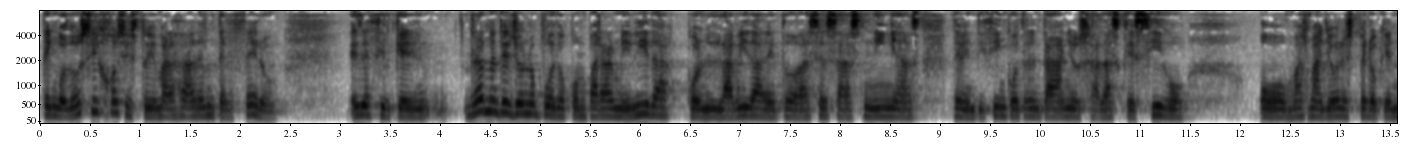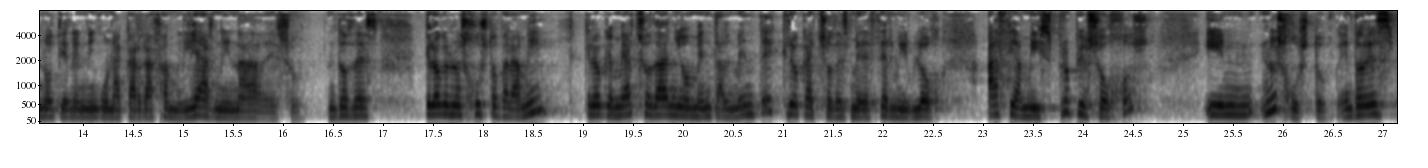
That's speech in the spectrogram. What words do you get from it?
tengo dos hijos y estoy embarazada de un tercero. Es decir, que realmente yo no puedo comparar mi vida con la vida de todas esas niñas de 25 o 30 años a las que sigo o más mayores, pero que no tienen ninguna carga familiar ni nada de eso. Entonces, creo que no es justo para mí, creo que me ha hecho daño mentalmente, creo que ha hecho desmerecer mi blog hacia mis propios ojos y no es justo. Entonces,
